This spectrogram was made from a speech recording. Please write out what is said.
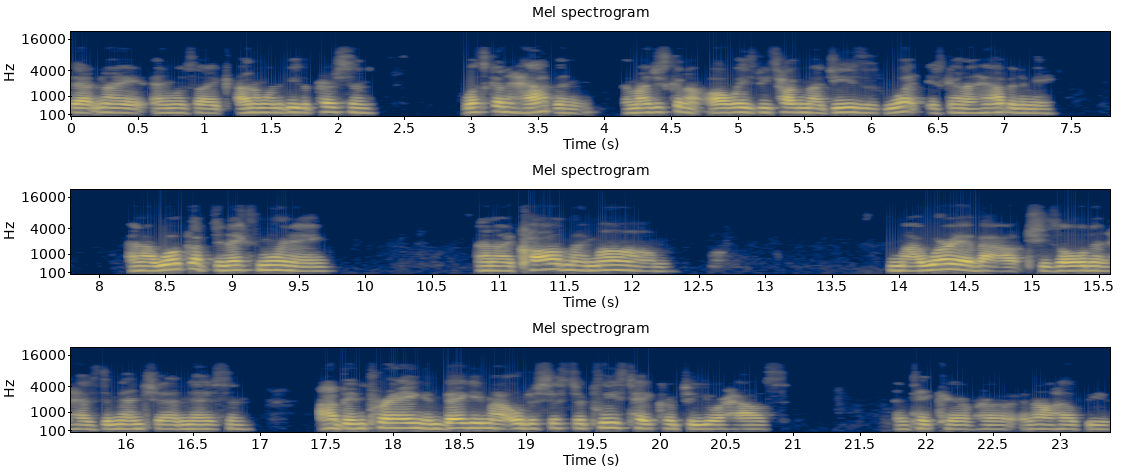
that night and was like, I don't want to be the person. What's going to happen? Am I just going to always be talking about Jesus? What is going to happen to me? And I woke up the next morning, and I called my mom. My worry about she's old and has dementia and this and I've been praying and begging my older sister, please take her to your house and take care of her, and I'll help you.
